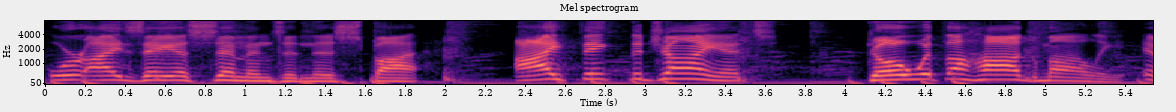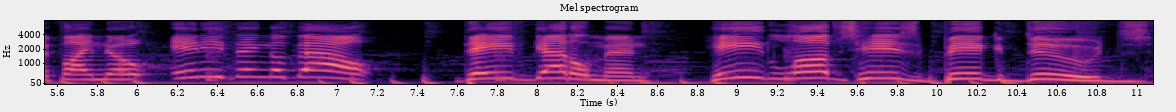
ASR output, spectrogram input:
or Isaiah Simmons in this spot. I think the Giants go with the hog molly. If I know anything about Dave Gettleman, he loves his big dudes.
